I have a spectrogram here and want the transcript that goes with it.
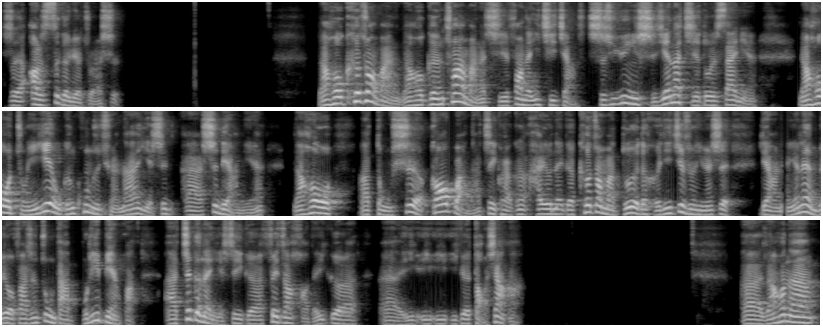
是二十四个月主要是。然后科创板，然后跟创业板呢其实放在一起讲，持续运营时间呢其实都是三年，然后主营业务跟控制权呢也是啊是两年。然后啊，董事、高管呢这一块跟还有那个科创板独有的核心技术人员是两年内没有发生重大不利变化啊，这个呢也是一个非常好的一个呃一一一一个导向啊，呃，然后呢。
